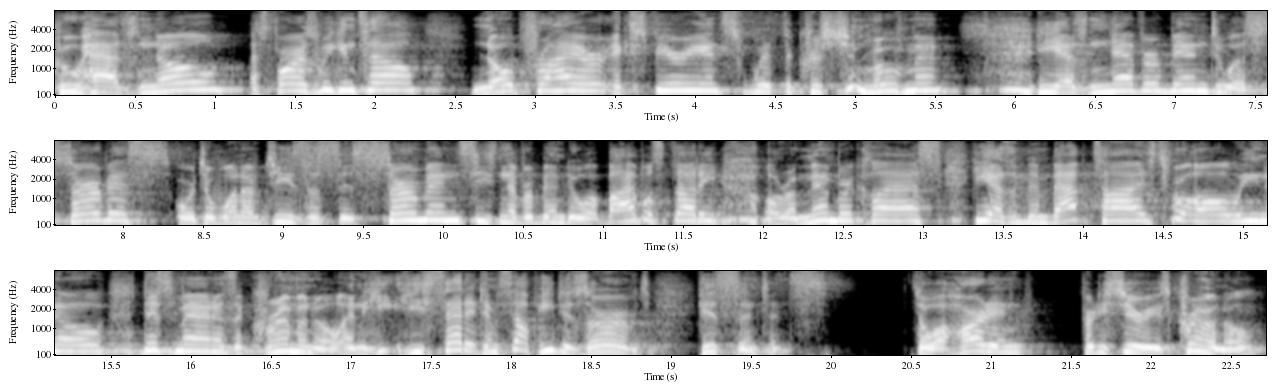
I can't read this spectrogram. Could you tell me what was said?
who has no, as far as we can tell, no prior experience with the Christian movement. He has never been to a service or to one of Jesus' sermons. He's never been to a Bible study or a member class. He hasn't been baptized for all we know. This man is a criminal, and he, he said it himself. He deserved his sentence. So, a hardened, pretty serious criminal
